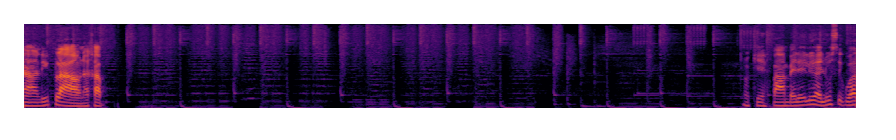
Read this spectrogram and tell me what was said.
งานหรือเปล่านะครับ โอเค ฟาร์มไปเรื่อยๆ รู้สึกว่า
